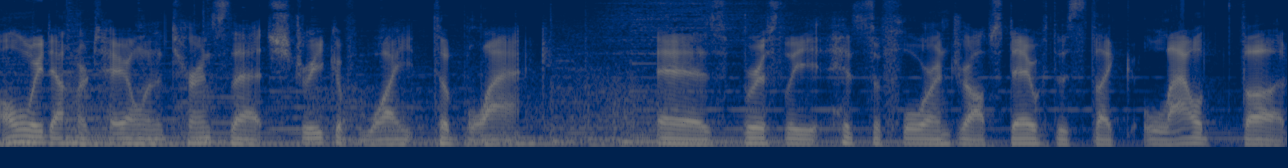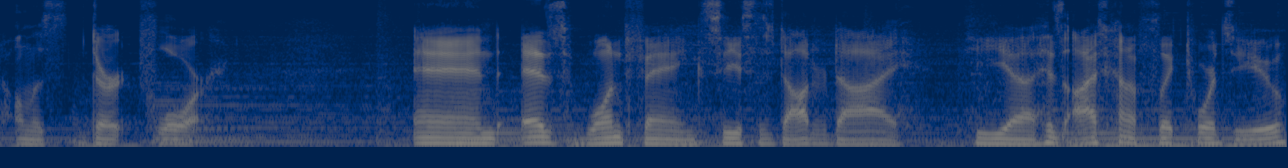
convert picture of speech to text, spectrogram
all the way down her tail, and it turns that streak of white to black as Brisley hits the floor and drops dead with this like loud thud on this dirt floor. And as One Fang sees his daughter die, he uh, his eyes kind of flick towards you,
